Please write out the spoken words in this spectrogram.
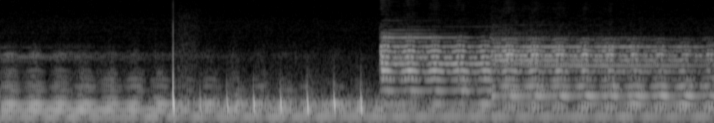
Thank you.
